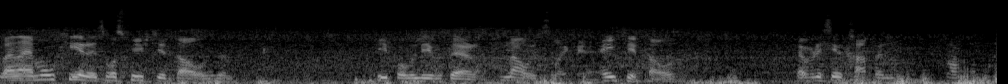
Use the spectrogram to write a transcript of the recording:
When I moved here, it was 50,000 people live there. Now it's like 80,000. Everything happened in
